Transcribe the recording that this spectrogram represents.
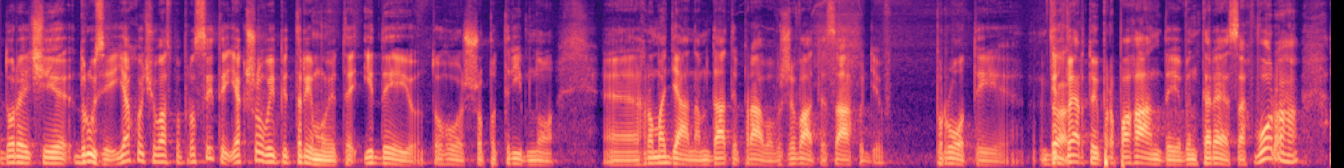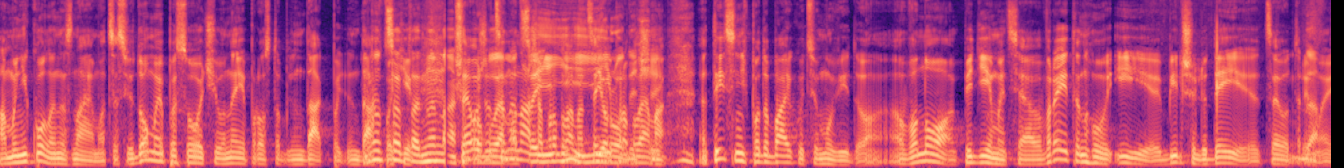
до речі, друзі, я хочу вас попросити, якщо ви підтримуєте ідею того, що потрібно е, громадянам дати право вживати заходів. Проти відвертої пропаганди в інтересах ворога, а ми ніколи не знаємо, це свідомої ПСО, чи у неї просто бліндак дах Ну, це потік. не наша це вже це не наша це її- проблема, це її її родичі. проблема. Тисніть подобайку цьому відео. Воно підійметься в рейтингу, і більше людей це отримують.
